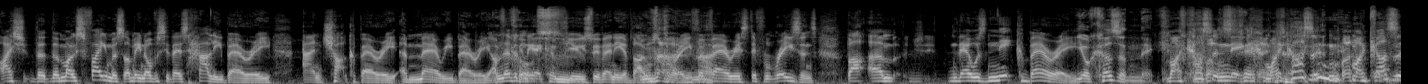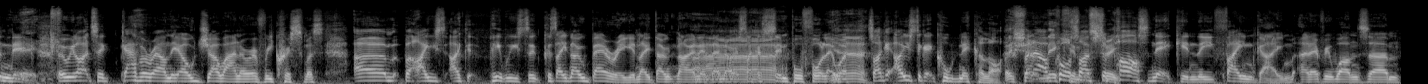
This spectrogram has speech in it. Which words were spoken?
I sh- the, the most famous. I mean, obviously, there's Halle Berry and Chuck Berry and Mary Berry. I'm never going to get confused with any of those No, three for no. Various different reasons. But um, there was Nick Berry. Your cousin, Nick. My cousin Nick, my cousin, my cousin Nick, who we like to gather around the old Joanna every Christmas. Um, but I, used, I, people used to because they know Berry and they don't know, and then they know it's like a Ah, simple four-letter yeah. word. So I, get, I used to get called Nick a lot. They But now, of course, I've surpassed Nick in the fame game, and everyone's um,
